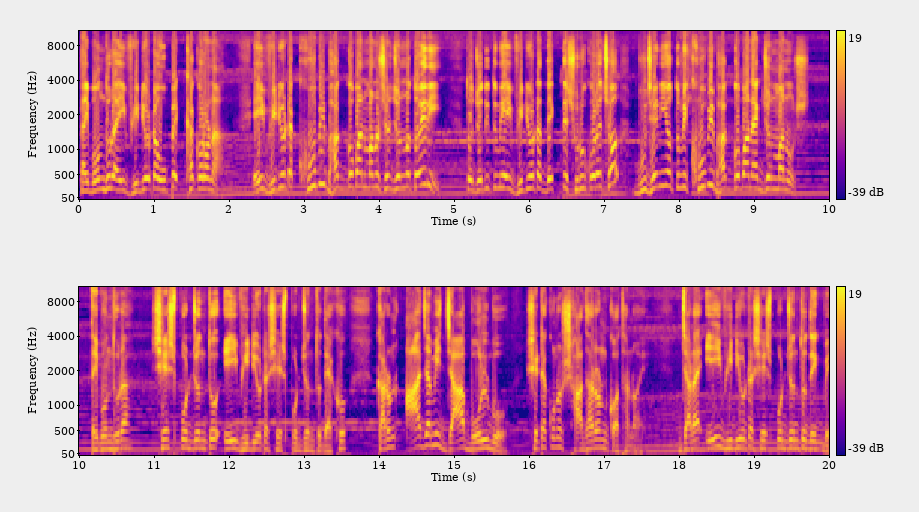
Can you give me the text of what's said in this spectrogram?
তাই বন্ধুরা, এই ভিডিওটা উপেক্ষা করো না। এই ভিডিওটা খুবই ভাগ্যবান মানুষের জন্য তৈরি। তো যদি তুমি এই ভিডিওটা দেখতে শুরু করেছ, বুঝে নিও তুমি খুবই ভাগ্যবান একজন মানুষ। তাই বন্ধুরা, শেষ পর্যন্ত এই ভিডিওটা শেষ পর্যন্ত দেখো। কারণ আজ আমি যা বলব, সেটা কোনো সাধারণ কথা নয়। যারা এই ভিডিওটা শেষ পর্যন্ত দেখবে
